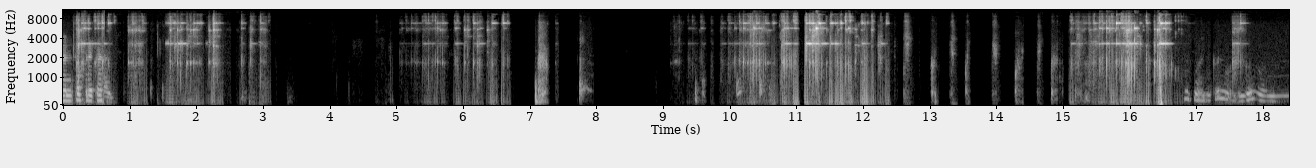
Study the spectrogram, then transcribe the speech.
म्हणून कपडे काढायचे good morning, good morning, good morning,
